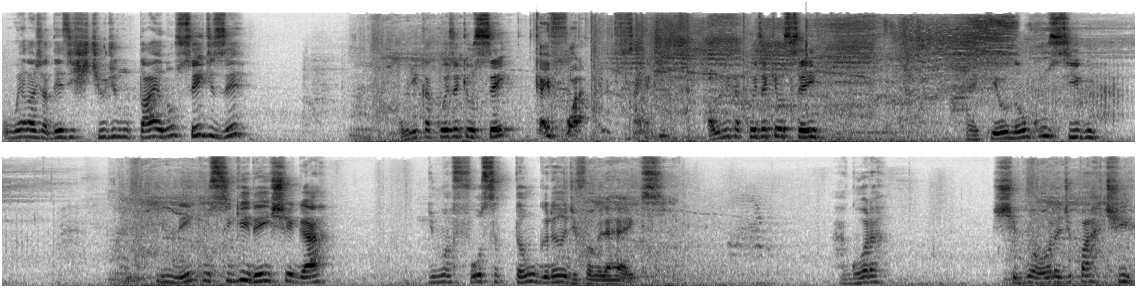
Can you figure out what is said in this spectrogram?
Ou ela já desistiu de lutar, eu não sei dizer. A única coisa que eu sei... Cai fora! Sai daqui! A única coisa que eu sei é que eu não consigo e nem conseguirei chegar de uma força tão grande, família Rex. Agora chegou a hora de partir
